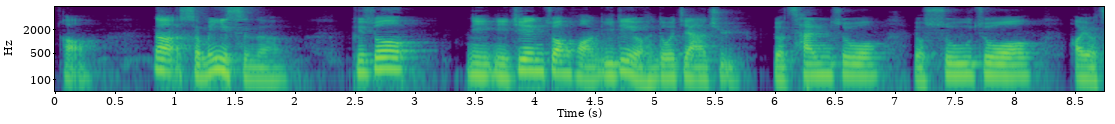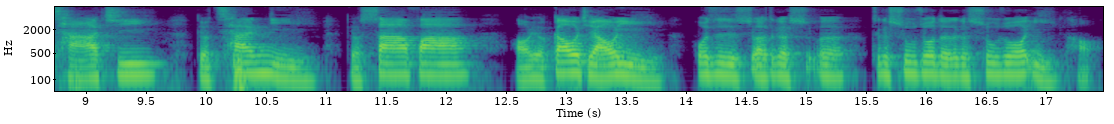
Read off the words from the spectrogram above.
好，那什么意思呢？比如说你你今天装潢一定有很多家具，有餐桌，有书桌，好，有茶几，有餐椅。有沙发，好，有高脚椅，或者是呃这个书呃这个书桌的这个书桌椅，好，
